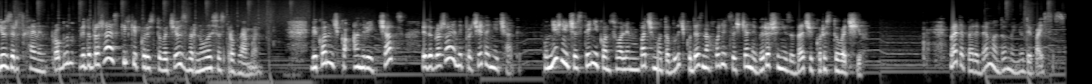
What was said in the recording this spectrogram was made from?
Users Having Problem відображає, скільки користувачів звернулися з проблемою. Віконечко Unread Chats відображає непрочитані чати. У нижній частині консолі ми бачимо табличку, де знаходяться ще не вирішені задачі користувачів. Давайте перейдемо до меню Devices.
